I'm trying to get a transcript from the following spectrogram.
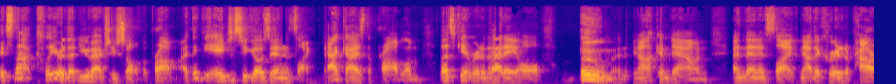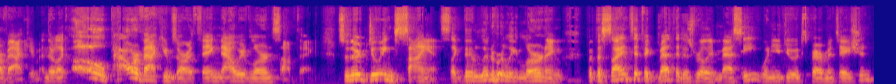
it's not clear that you've actually solved the problem. I think the agency goes in and it's like, that guy's the problem. Let's get rid of that a hole. Boom, and knock him down. And then it's like, now they created a power vacuum. And they're like, oh, power vacuums are a thing. Now we've learned something. So they're doing science. Like they're literally learning. But the scientific method is really messy when you do experimentation.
